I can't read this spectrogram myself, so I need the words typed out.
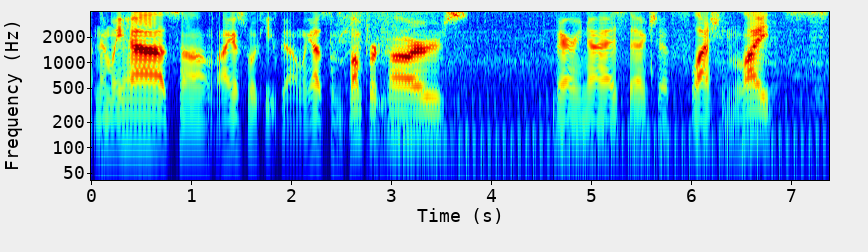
And then we have some, I guess we'll keep going. We have some bumper cars. Very nice. They actually have flashing lights.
